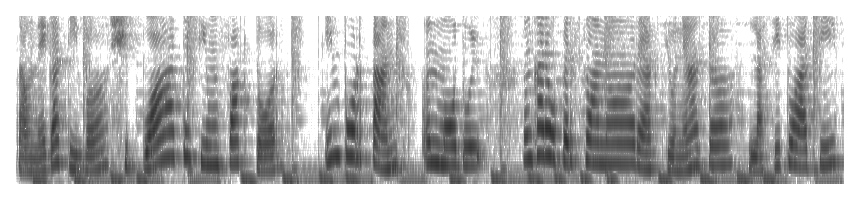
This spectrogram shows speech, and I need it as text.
sau negativă și poate fi un factor important în modul în care o persoană reacționează la situații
